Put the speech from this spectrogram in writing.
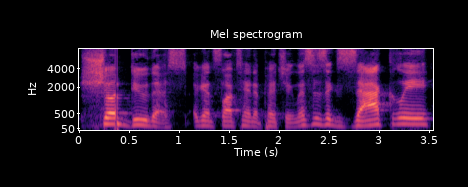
should do this against left handed pitching. This is exactly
